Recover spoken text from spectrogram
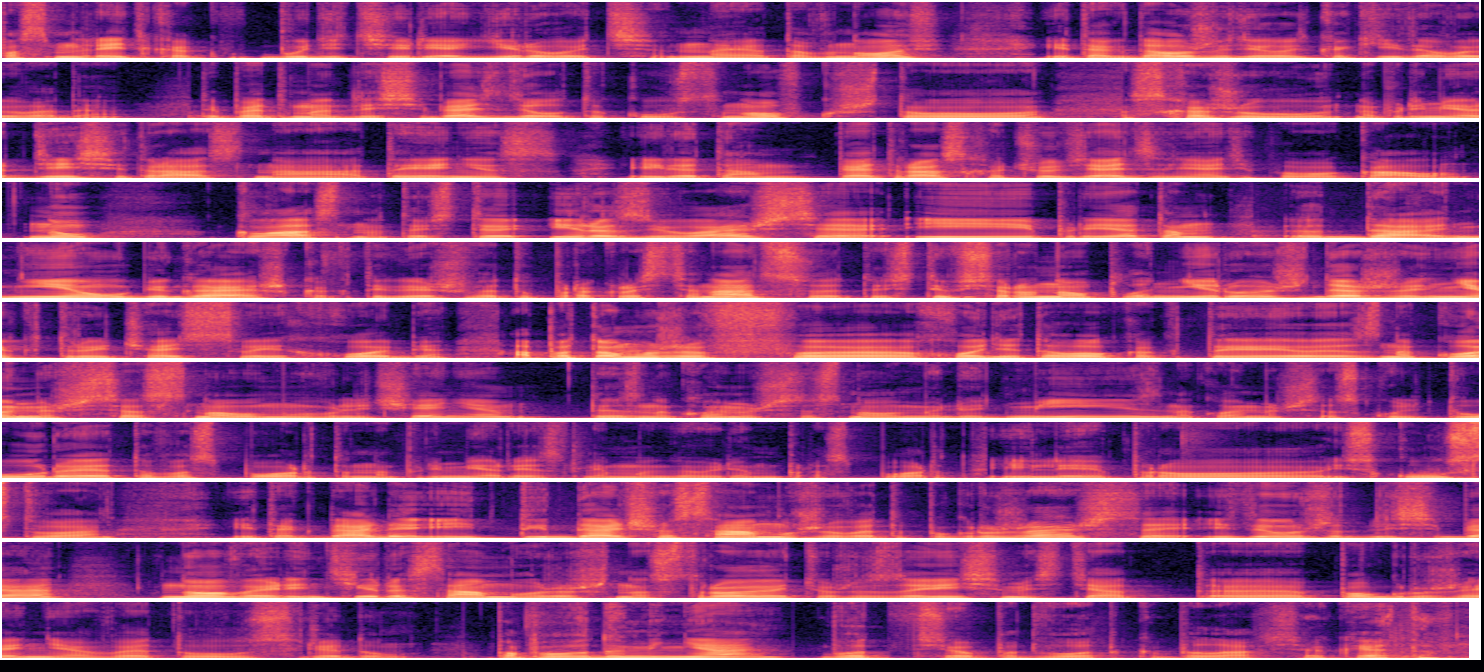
посмотреть, как будете реагировать на это вновь, и тогда уже делать какие-то выводы. И поэтому я для себя сделал такую установку, что схожу, например, 10 раз на теннис или там 5 раз хочу взять занятие по вокалу. Ну, классно. То есть ты и развиваешься, и при этом, э, да, не убегаешь, как ты говоришь, в эту прокрастинацию. То есть ты все равно планируешь даже некоторую часть своих хобби. А потом уже в э, ходе того, как ты знакомишься с новым увлечением, ты знакомишься с новыми людьми, знакомишься с культурой этого спорта, например, если мы говорим про спорт или про искусство и так далее, и ты дальше сам уже в это погружаешься, и ты уже для себя новые ориентиры сам можешь настроить уже в зависимости от э, погружения в эту среду. По поводу меня, вот все, подводка была все к этому.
